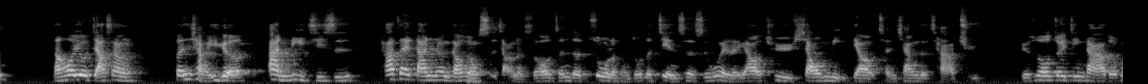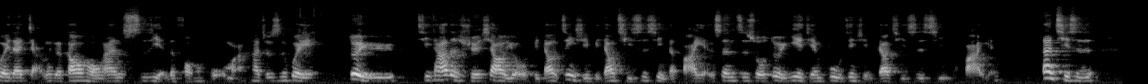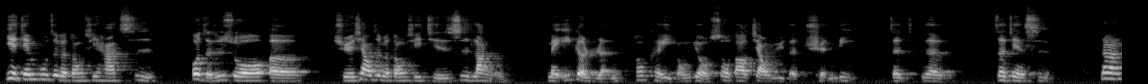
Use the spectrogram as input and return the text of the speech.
然后又加上分享一个案例，其实。他在担任高雄市长的时候，真的做了很多的建设，是为了要去消弭掉城乡的差距。比如说，最近大家都会在讲那个高鸿安失言的风波嘛，他就是会对于其他的学校有比较进行比较歧视性的发言，甚至说对于夜间部进行比较歧视性的发言。但其实夜间部这个东西，它是或者是说，呃，学校这个东西其实是让每一个人都可以拥有受到教育的权利。这那这件事，那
